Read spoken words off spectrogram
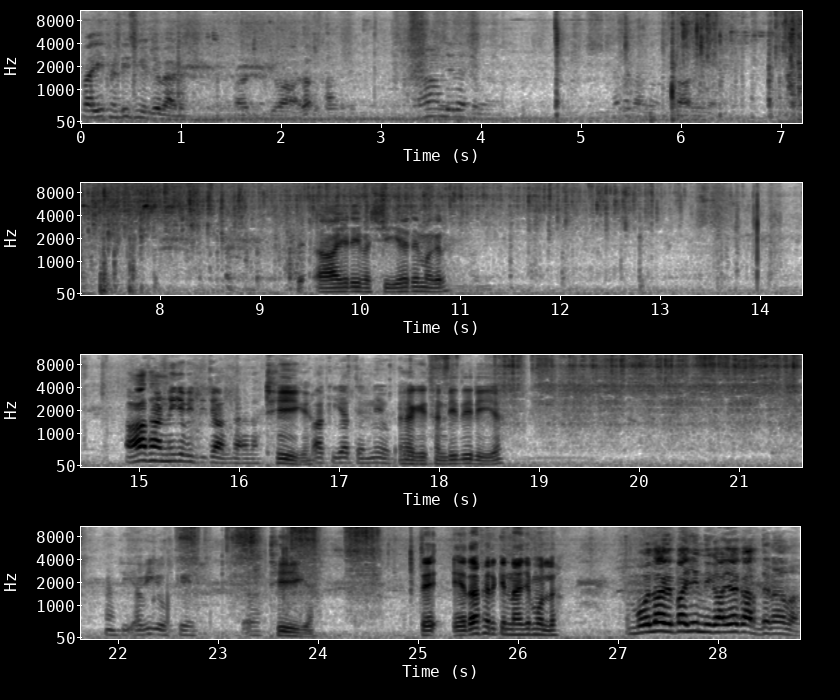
ਭਾਈ ਠੰਡੀ ਸੀਲ ਜੋ ਬੈਠ ਆ ਜਵਾਰ ਦਾ ਹਾਂ ਦੇ ਦਾ ਤੇ ਆ ਜਿਹੜੀ ਵੱਛੀ ਹੈ ਇਹਦੇ ਮਗਰ। ਆ ਥਾਨੀ ਜੇ ਵਿੱਚ ਚੱਲਦਾ ਇਹਦਾ ਠੀਕ ਹੈ। ਬਾਕੀ ਆ ਤਿੰਨੇ ਓਕੇ ਹੈਗੀ ਠੰਡੀ ਦੀ ਰਹੀ ਆ। ਹਾਂਜੀ ਆ ਵੀ ਓਕੇ ਠੀਕ ਹੈ। ਤੇ ਇਹਦਾ ਫਿਰ ਕਿੰਨਾ ਚ ਮੁੱਲ? ਮੋਲਾ ਦੇ ਭਾਜੀ ਨਿਗਾਹ ਜਿਹਾ ਕਰ ਦੇਣਾ ਵਾ।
